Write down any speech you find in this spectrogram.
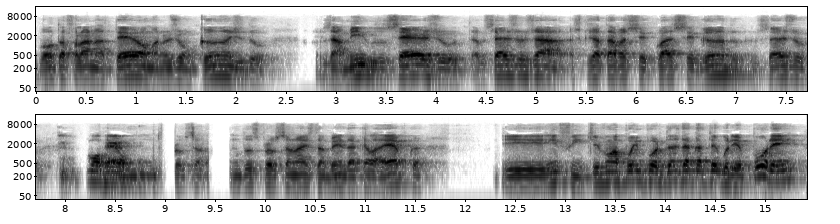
volto a falar na Telma, no João Cândido, os amigos, o Sérgio, o Sérgio já, acho que já estava che quase chegando, o Sérgio é um dos, um dos profissionais também daquela época, e enfim, tive um apoio importante da categoria, porém,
